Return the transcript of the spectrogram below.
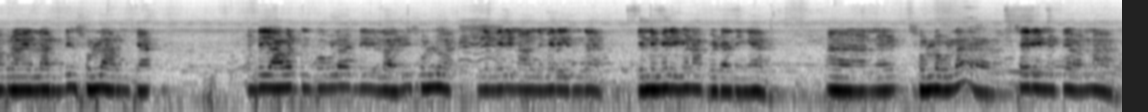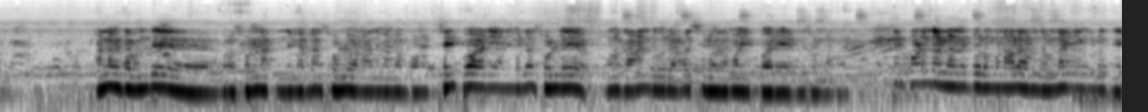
அப்புறம் எல்லாருக்கிட்டையும் சொல்ல ஆரம்பித்தேன் அப்படியே வியாபாரத்துக்கு போகல அப்படி எல்லாரையும் சொல்லுவேன். இந்தமாரி நான் இந்தமாரி இருந்தேன். என்னமாரி வீணாக போயிடாதீங்க. சொல்லக்குள்ள சரின்னுட்டு அண்ணா அண்ணன்கிட்ட வந்து அப்புறம் சொன்னேன். இந்தமாரிலாம் சொல்லுவேன் நான் இந்தமாதிரிலாம் சரிப்பா நீ அந்த மாதிரிலாம் சொல்லு. உனக்கு ஆண்டு ஒரு ஆசீர்வாதமாக இருப்பார் அப்படின்னு சொன்னாங்க. சரி குழந்தை இல்லைன்னுட்டு ரொம்ப நாளாக இருந்தோம்னா எங்களுக்கு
